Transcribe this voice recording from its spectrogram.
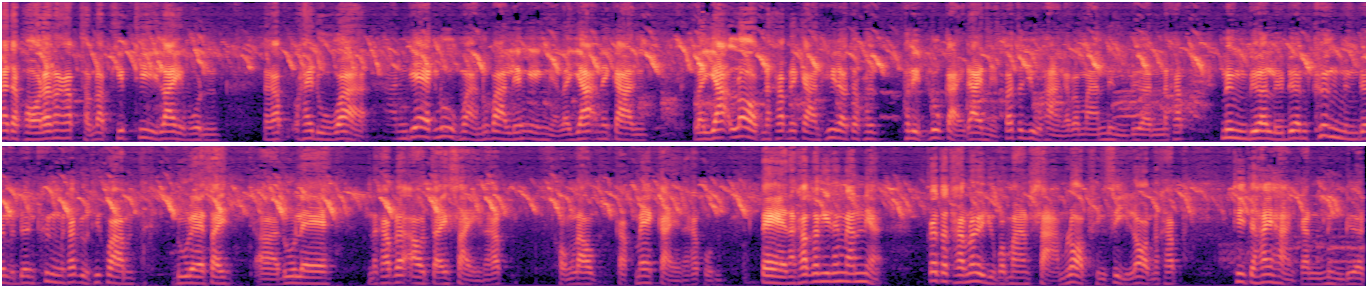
น่าจะพอแล้วนะครับสำหรับคลิปที่ไล่วนนะครับ ให้ดูว่าการแยกลูกมาอนุบาลเลี้ยงเองเนี่ยระยะในการระยะรอบนะครับในการที่เราจะผลิตลูกไก่ได้เนี่ยก็จะอยู่ห่างกันประมาณ 1 เดือนนะครับหนึ่งเดือนหรือเดือนครึ่งหนึ่งเดือนหรือเดือนครึ่งนะครับอยู่ที่ความดูแลใส่ดูแลนะครับ และเอาใจใส่นะครับของเรากับแม่ไก่นะครับผมแต่นะครับทั้งนี้ทั้งนั้นเนี่ยก็จะทำได้อยู่ประมาณ 3 รอบถึง 4 รอบนะครับ ที่จะให้ห่างกัน 1 เดือน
